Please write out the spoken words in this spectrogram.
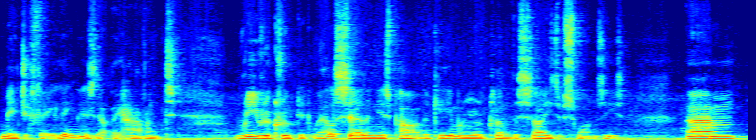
major failing is that they haven't re-recruited well. Selling is part of the game when you're a club the size of Swansea's. Um,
